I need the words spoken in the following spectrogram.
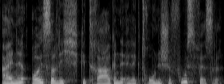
Eine äußerlich getragene elektronische Fußfessel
